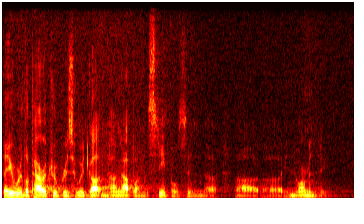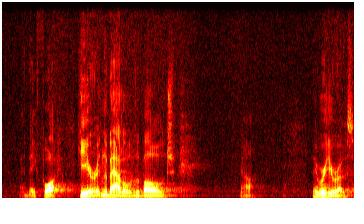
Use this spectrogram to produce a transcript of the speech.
They were the paratroopers who had gotten hung up on the steeples in, uh, uh, uh, in Normandy. And they fought here in the Battle of the Bulge. Yeah. They were heroes.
